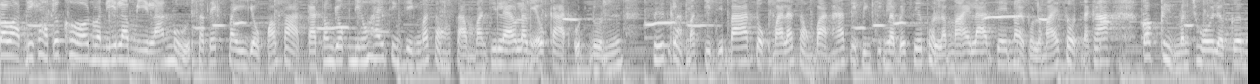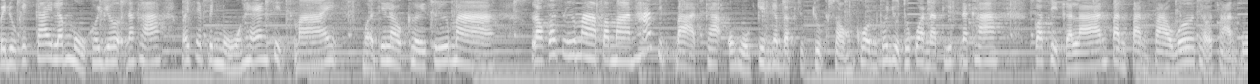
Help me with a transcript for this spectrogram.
สวัสดีค่ะทุกคนวันนี้เรามีร้านหมูสเต็กใบหยกมาฝากกันต้องยกนิ้วให้จริงๆเมื่อสองสามวันที่แล้วเรามีโอกาสอุดหนุน ซื้อกลับมากินที่บ้านตกไม้ละ2บาท50 จริงๆ เราไปซื้อผลไม้ร้านเจหน่อยผลไม้สดนะคะ ก็กลิ่นมันโชยเหลือเกินไปดูใกล้ๆแล้วหมูเขาเยอะนะคะ ไม่ใช่เป็นหมูแห้งติดไม้ เหมือนที่เราเคยซื้อมา เราก็ซื้อมาประมาณ 50 บาทค่ะ โอ้โห กินกันแบบจุกๆ 2 คนเขาอยู่ทุกวันอาทิตย์นะคะ ก็ติดกับร้านปันปันฟาวเวอร์แถวสารปู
